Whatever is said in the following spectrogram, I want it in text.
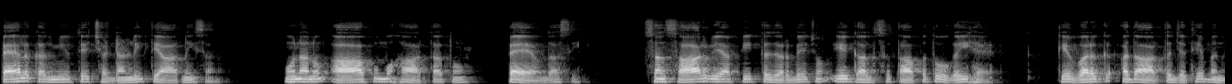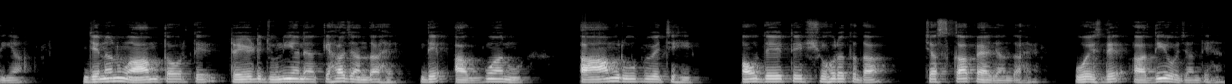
ਪਹਿਲ ਕਦਮੀ ਉੱਤੇ ਛੱਡਣ ਲਈ ਤਿਆਰ ਨਹੀਂ ਸਨ। ਉਹਨਾਂ ਨੂੰ ਆਪ ਮੁਹਾਰਤਾ ਤੋਂ ਭੈ ਆਉਂਦਾ ਸੀ। ਸੰਸਾਰ ਵਿਆਪੀ ਤਜਰਬੇ ਚੋਂ ਇਹ ਗੱਲ ਸਥਾਪਿਤ ਹੋ ਗਈ ਹੈ ਕਿ ਵਰਗ ਆਧਾਰਿਤ ਜਥੇਬੰਦੀਆਂ, ਜਿਨ੍ਹਾਂ ਨੂੰ ਆਮ ਤੌਰ ਤੇ ਟ੍ਰੇਡ ਯੂਨੀਅਨ ਕਿਹਾ ਜਾਂਦਾ ਹੈ, ਦੇ ਆਗੂਆਂ ਨੂੰ ਆਮ ਰੂਪ ਵਿੱਚ ਹੀ ਅਹੁਦੇ ਤੇ ਸ਼ੋਹਰਤ ਦਾ ਚਸਕਾ ਪੈ ਜਾਂਦਾ ਹੈ। ਉਹ ਇਸ ਦੇ ਆਦੀ ਹੋ ਜਾਂਦੇ ਹਨ।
